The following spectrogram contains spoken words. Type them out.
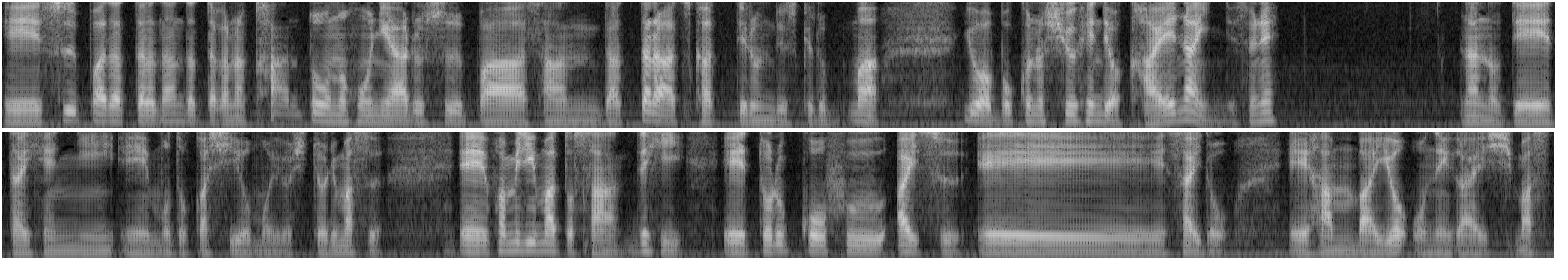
え、スーパーだったら何だったかな関東の方にあるスーパーさんだったら扱ってるんですけど、まあ、要は僕の周辺では買えないんですよね。なので、大変に、えー、もどかしい思いをしております。えー、ファミリーマートさん、ぜひ、えー、トルコ風アイス、えー、再度、えー、販売をお願いします。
